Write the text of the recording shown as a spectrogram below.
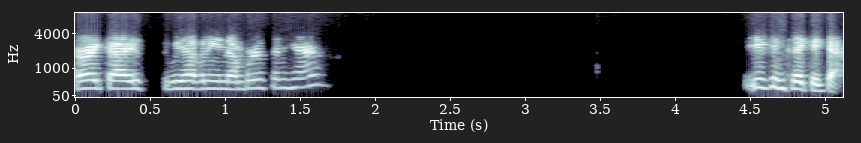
All right, guys, do we have any numbers in here? You can take a guess.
